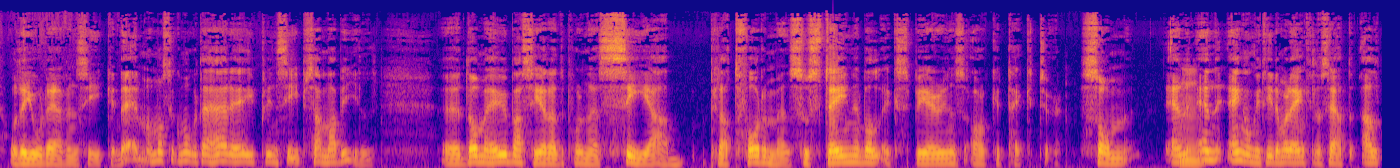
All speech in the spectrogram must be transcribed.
Och det gjorde även Siken. Det, man måste komma ihåg att det här är i princip samma bil. Eh, de är ju baserade på den här CA plattformen Sustainable Experience Architecture. Som en, mm. en, en gång i tiden var det enkelt att säga att allt,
